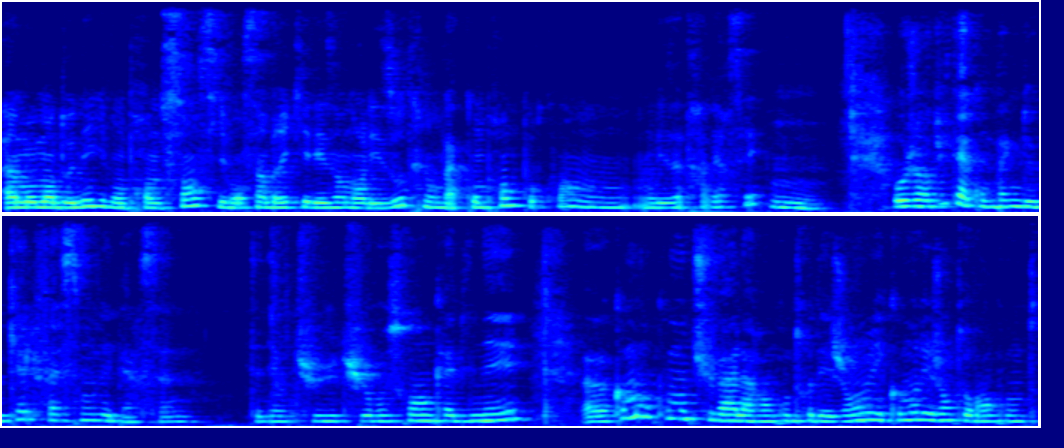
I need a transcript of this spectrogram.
à un moment donné, ils vont prendre sens, ils vont s'imbriquer les uns dans les autres et on va comprendre pourquoi on, les a traversés. Hmm. Aujourd'hui, tu accompagnes de quelle façon les personnes? C'est-à-dire que tu, reçois en cabinet. Euh, comment, comment tu vas à la rencontre des gens et comment les gens te rencontrent?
